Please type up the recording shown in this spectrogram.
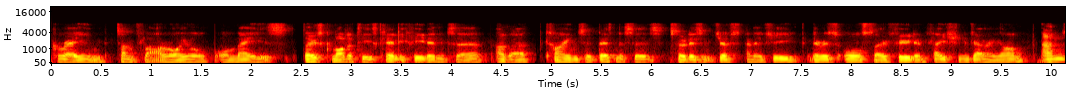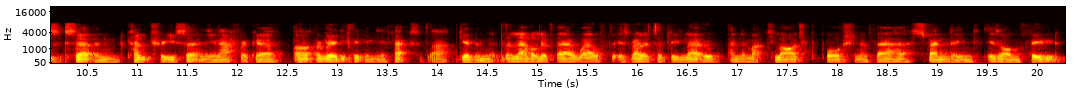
grain, sunflower oil, or maize. Those commodities clearly feed into other kinds of businesses. So it isn't just energy, there is also food inflation going on. And certain countries, certainly in Africa, are, are really feeling the effects of that, given that the level of their wealth is relatively low and a much larger proportion of their spending is on food.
